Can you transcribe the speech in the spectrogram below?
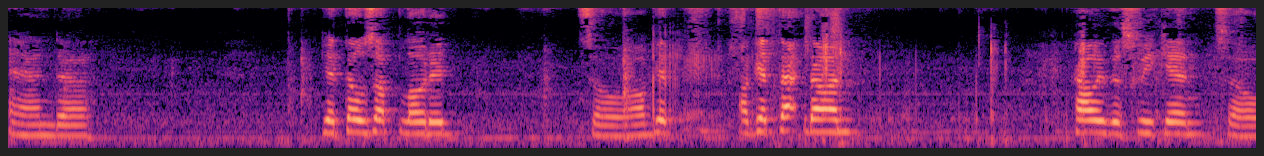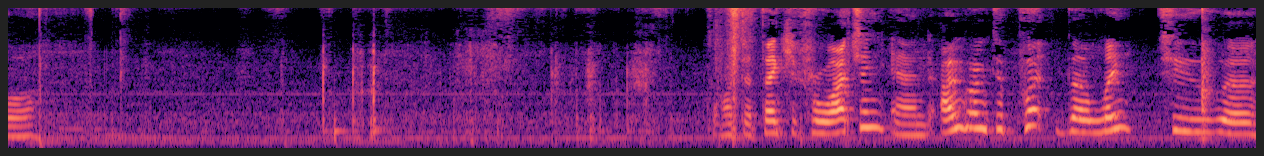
And uh, get those uploaded. So I'll get I'll get that done probably this weekend. So I want to thank you for watching, and I'm going to put the link to uh,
